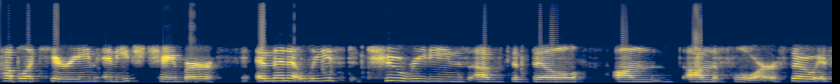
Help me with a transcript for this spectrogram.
public hearing in each chamber, and then at least two readings of the bill on on the floor. So it's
